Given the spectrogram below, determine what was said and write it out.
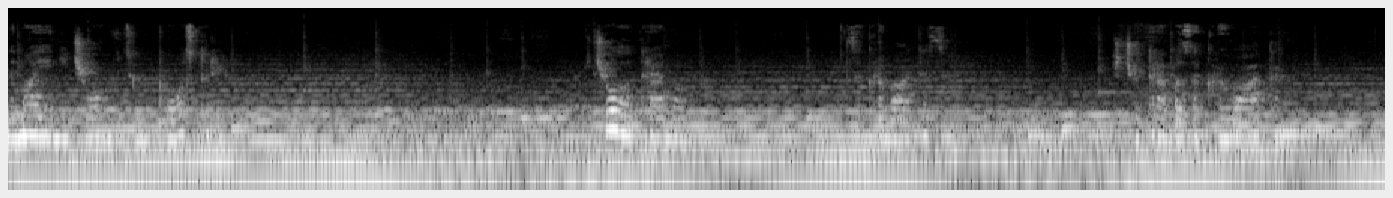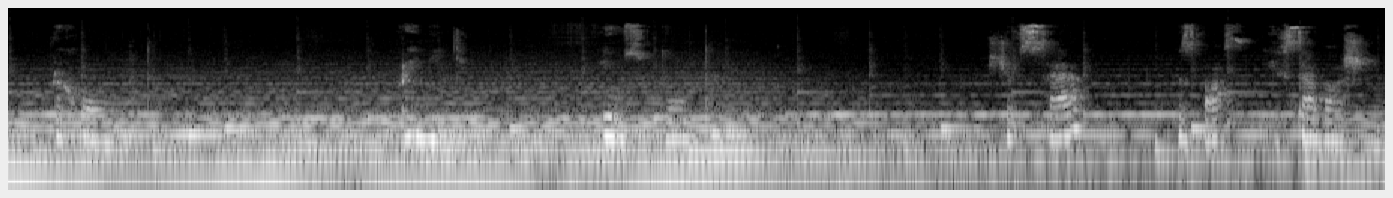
Немає нічого в цьому просторі, від чого треба закриватися, що треба закривати, приховувати. Прийміть і усвідомте, що все з вас і все ваше.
